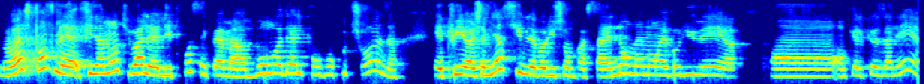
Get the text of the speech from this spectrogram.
Ouais, je pense, mais finalement, tu vois, les, les pros, c'est quand même un bon modèle pour beaucoup de choses. Et puis, euh, j'aime bien suivre l'évolution parce que ça a énormément évolué en, en, quelques années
